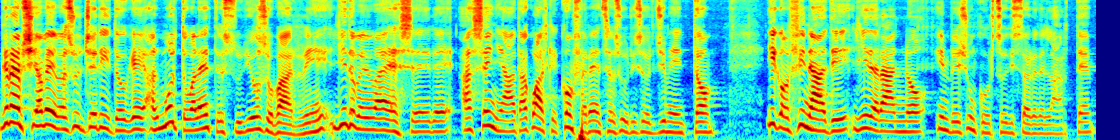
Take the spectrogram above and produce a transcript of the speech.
Gramsci aveva suggerito che al molto valente studioso Parri gli doveva essere assegnata qualche conferenza sul risorgimento. I confinati gli daranno invece un corso di storia dell'arte.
